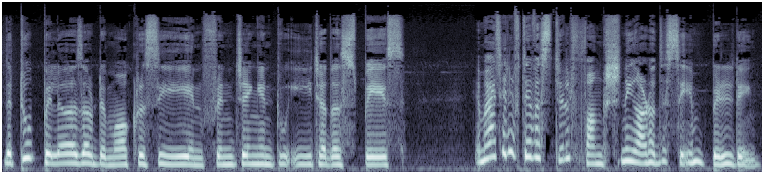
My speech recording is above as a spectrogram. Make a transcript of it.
the two pillars of democracy infringing into each other's space. Imagine if they were still functioning out of the same building.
